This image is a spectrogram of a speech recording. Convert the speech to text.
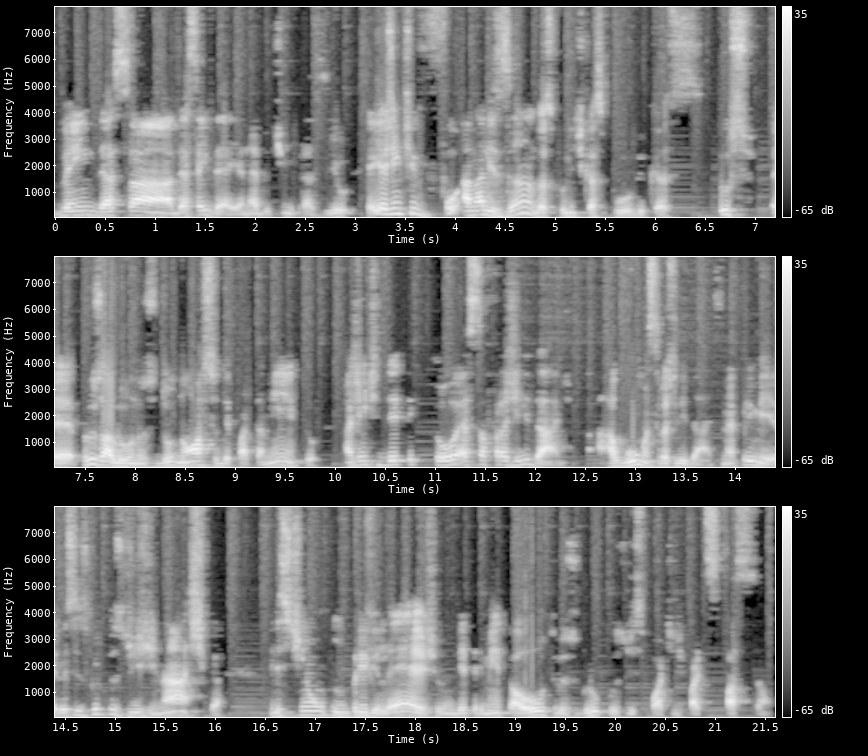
vem dessa, dessa ideia, né, do time Brasil. E aí a gente for analisando as políticas públicas para os é, alunos do nosso departamento, a gente detectou essa fragilidade, algumas fragilidades, né? Primeiro, esses grupos de ginástica, eles tinham um privilégio em detrimento a outros grupos de esporte de participação.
